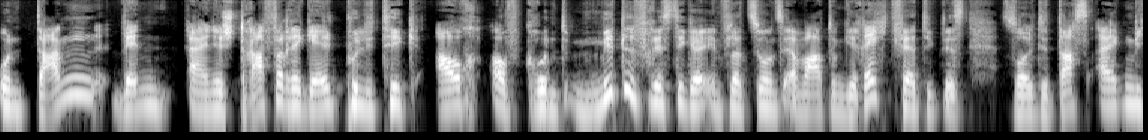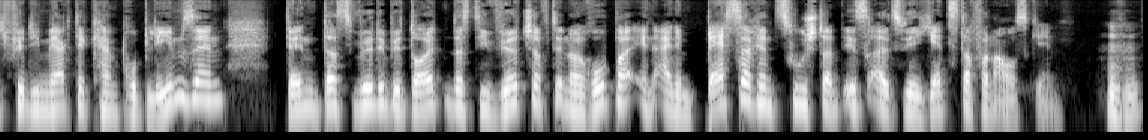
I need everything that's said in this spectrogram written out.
Und dann, wenn eine straffere Geldpolitik auch aufgrund mittelfristiger Inflationserwartung gerechtfertigt ist, sollte das eigentlich für die Märkte kein Problem sein, denn das würde bedeuten, dass die Wirtschaft in Europa in einem besseren Zustand ist, als wir jetzt davon ausgehen. Mhm.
